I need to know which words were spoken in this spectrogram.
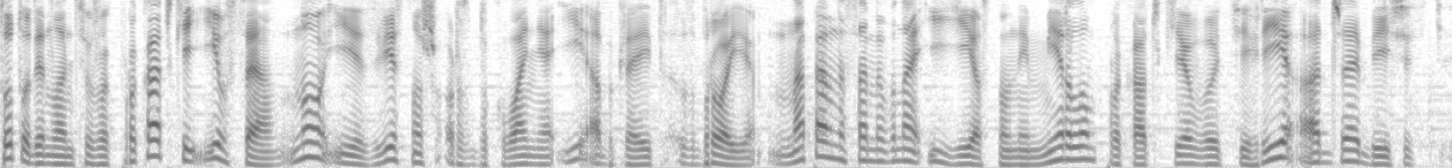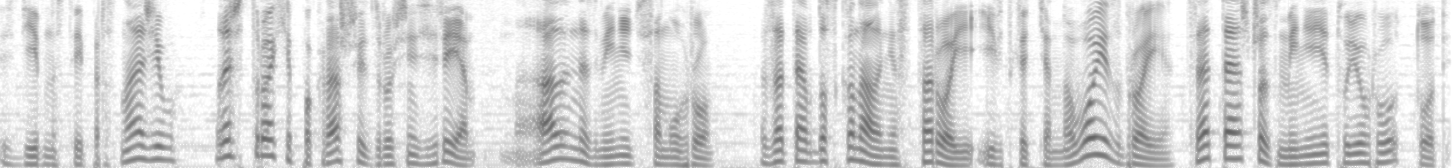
Тут один ланцюжок прокачки і все. Ну і звісно ж розблокування і апгрейд зброї. Напевне, саме вона і є основним мірлом прокачки в цій грі, адже більшість здібностей персонажів лише трохи покращують зручність гри, але не змінюють саму гру. Зате вдосконалення старої і відкриття нової зброї це те, що змінює твою гру тут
